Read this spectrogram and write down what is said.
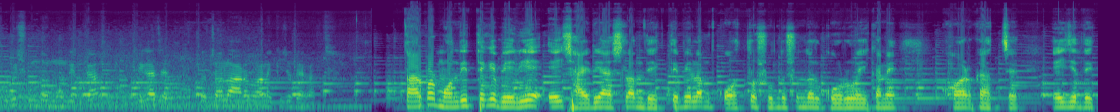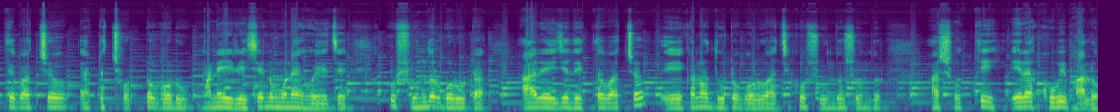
খুবই সুন্দর মন্দিরটা, ঠিক আছে? তো চলো আরও অনেক কিছু দেখাচ্ছি। তারপর মন্দির থেকে বেরিয়ে এই সাইডে আসলাম, দেখতে পেলাম কত সুন্দর সুন্দর গরু এখানে খড় খাচ্ছে এই যে দেখতে পাচ্ছ, একটা ছোট্ট গরু মানে এই রেসেন মনে হয় হয়েছে, খুব সুন্দর গরুটা। আর এই যে দেখতে পাচ্ছ, এখানেও দুটো গরু আছে, খুব সুন্দর সুন্দর। আর সত্যি, এরা খুবই ভালো।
